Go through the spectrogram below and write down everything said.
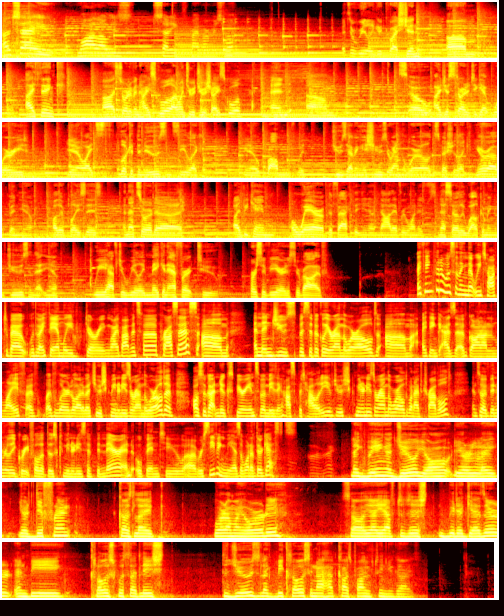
I'd say, while I was studying for my bar mitzvah. That's a really good question. Um, I think, uh, sort of in high school, I went to a Jewish high school, and um, so I just started to get worried. You know, I'd look at the news and see like, you know, problems with Jews having issues around the world, especially like in Europe and you know other places, and that sort of I became aware of the fact that you know not everyone is necessarily welcoming of Jews, and that you know we have to really make an effort to persevere to survive. I think that it was something that we talked about with my family during my bat mitzvah process. Um, and then Jews specifically around the world. Um, I think as I've gone on in life, I've, I've learned a lot about Jewish communities around the world. I've also gotten to experience some amazing hospitality of Jewish communities around the world when I've traveled. And so I've been really grateful that those communities have been there and open to uh, receiving me as one of their guests. like being a Jew, you're you're like you're different because like we're a minority. So yeah, you have to just be together and be close with at least the Jews. Like be close and not have cause problems between you guys.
